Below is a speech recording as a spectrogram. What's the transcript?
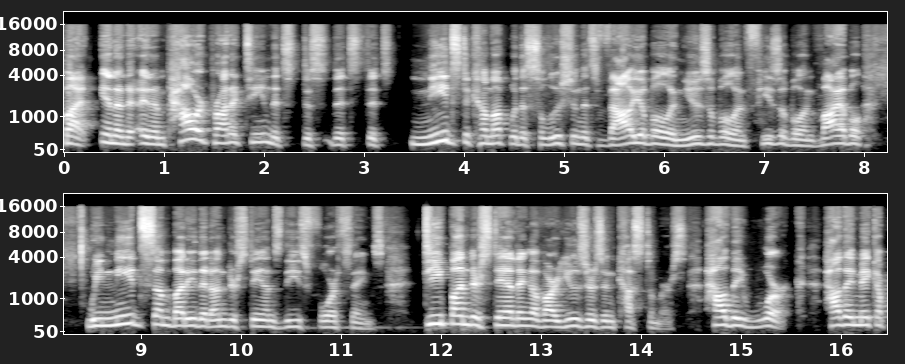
But in an, an empowered product team that's that's that's needs to come up with a solution that's valuable and usable and feasible and viable, we need somebody that understands these four things deep understanding of our users and customers, how they work, how they make a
